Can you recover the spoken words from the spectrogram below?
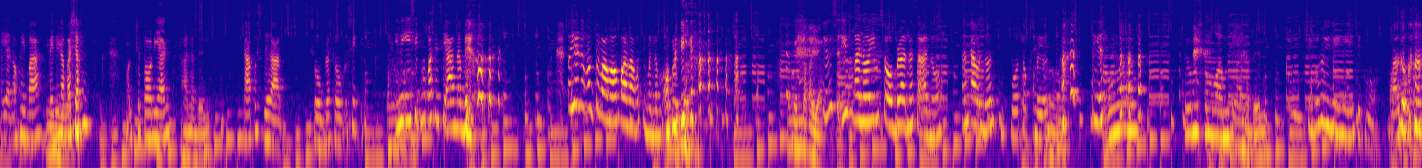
Ayan, okay ba? Pwede na ba siyang mag-tutorial? Annabelle. Tapos, grab. Sobra, sobra. Si, iniisip mo kasi si Annabelle. Ayan, pag tumawa ko, para ako si Madam Ori. Ang ganda kaya. yung, yung ano, yung sobra na sa ano. Anong tawag doon? Botox ba yun? Oo. Ayan. Oo no. Pero mas kamukha mo si Annabelle. Siguro yun yung iniisip mo. Bago ka.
